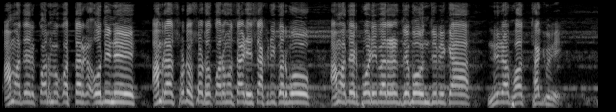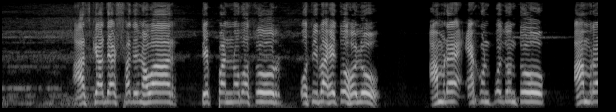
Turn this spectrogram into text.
আমাদের কর্মকর্তার অধীনে আমরা ছোট ছোট কর্মচারী চাকরি করব, আমাদের পরিবারের জীবন জীবিকা নিরাপদ থাকবে। আজকে দেশ স্বাধীন হওয়ার তেপ্পান্ন বছর অতিবাহিত হলো। আমরা এখন পর্যন্ত আমরা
